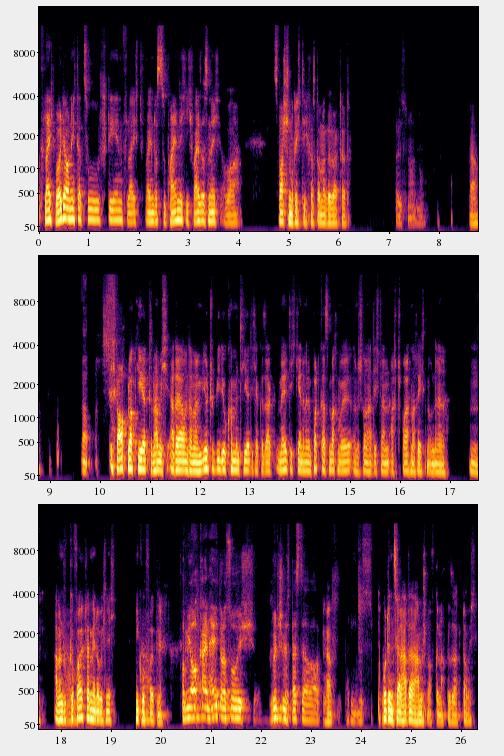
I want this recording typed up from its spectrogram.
vielleicht wollte er auch nicht dazu stehen, vielleicht war ihm das zu peinlich, ich weiß es nicht, aber es war schon richtig, was Dommel gesagt hat. Alles in Ordnung. Ja. Ja. Ich war auch blockiert, dann habe ich, hat er unter meinem YouTube-Video kommentiert. Ich habe gesagt, melde dich gerne, wenn du einen Podcast machen will. Und schon hatte ich dann acht Sprachnachrichten und eine. Hm. Aber Ja. gefolgt hat mir, glaube ich, nicht. Nico Ja. folgt mir. Von mir auch kein Hate oder so. Ich wünsche mir das Beste, aber Ja. das- Potenzial hat er, haben wir schon oft genug gesagt, glaube ich.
